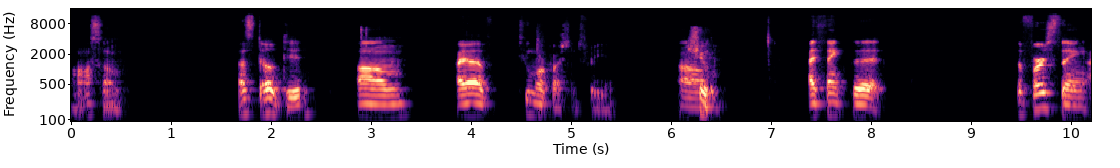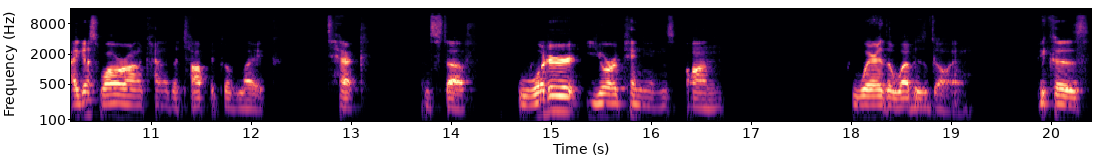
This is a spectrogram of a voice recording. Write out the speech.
Awesome. That's dope, dude. Um, I have two more questions for you. Um, Shoot. I think that the first thing, I guess, while we're on kind of the topic of like tech and stuff, what are your opinions on where the web is going? because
